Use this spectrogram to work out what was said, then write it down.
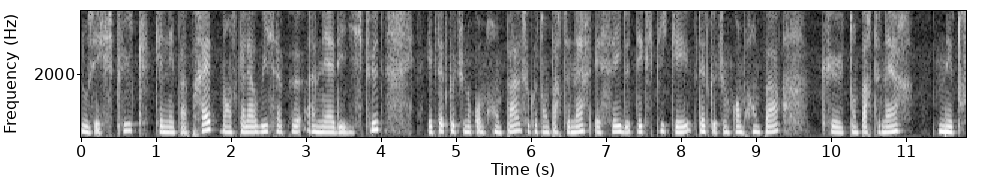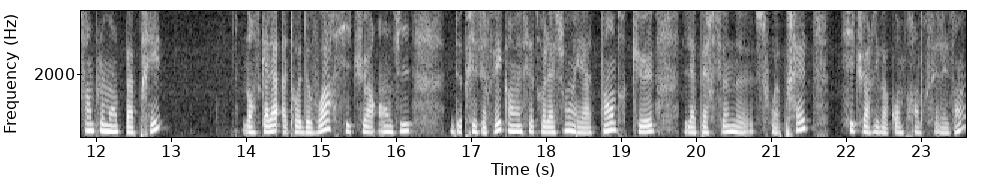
nous explique qu'elle n'est pas prête. Dans ce cas-là, oui, ça peut amener à des disputes. Et peut-être que tu ne comprends pas ce que ton partenaire essaye de t'expliquer. Peut-être que tu ne comprends pas que ton partenaire n'est tout simplement pas prêt. Dans ce cas-là, à toi de voir si tu as envie de préserver quand même cette relation et attendre que la personne soit prête, si tu arrives à comprendre ses raisons.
